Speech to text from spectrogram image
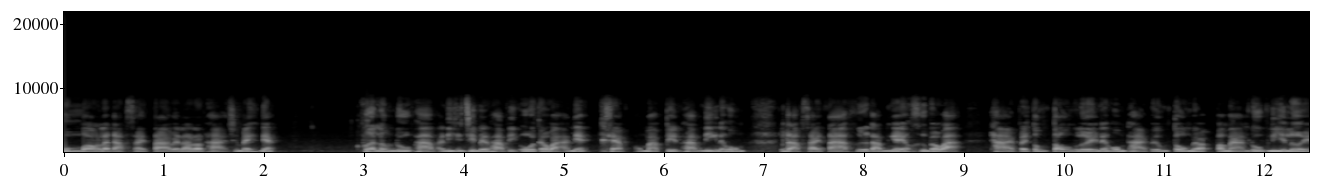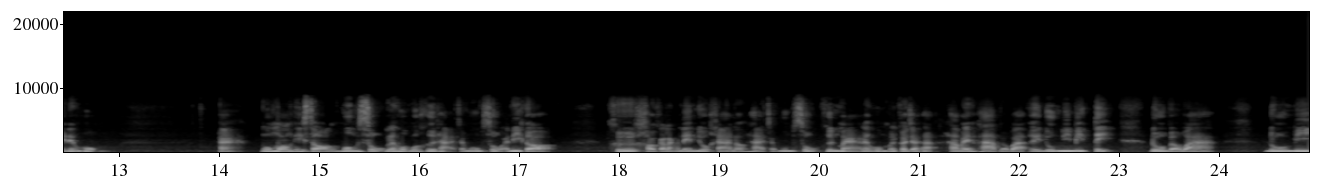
มุมมองระดับสายตาเวลาเราถ่ายใช่ไหมเนี่ยเพื่อนลองดูภาพอันนี้จริงๆเป็นภาพวิดีโอ แต่ว่าอันเนี้ยแคปออกมาเปลี่ยนภาพนิ่งนะผมระดับสายตาคือระดับยังไงก็คือแบบว่าถ่ายไปตรงๆเลยนะผมถ่ายไปตรงๆแบบประมาณรูปนี้เลยนะผมอะมุมมองที่สองมุมสูงนะผมก็คือถ่ายจากมุมสูงอันนี้ก็ คือเขากำลังเล่นโยคะเนาะถ่ายจากมุมสูงขึ้นมานะผมมันก็จะทำให้ภาพแบบว่า เอ้ยดูมีมิติ ดูแบบว่า ดูมี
